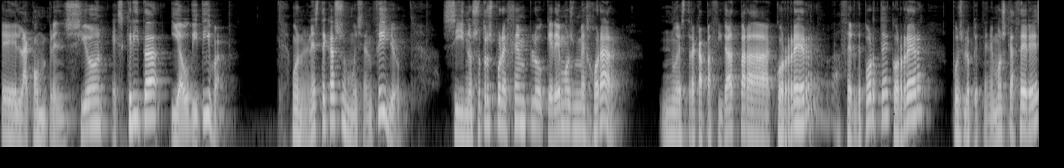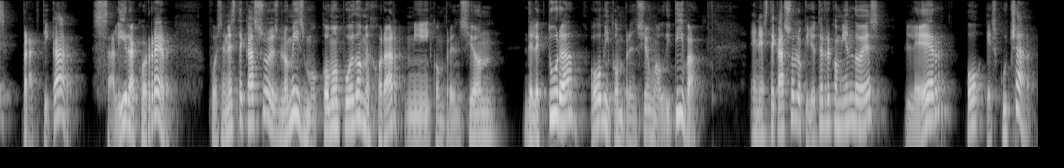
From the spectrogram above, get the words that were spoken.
eh, la comprensión escrita y auditiva? Bueno, en este caso es muy sencillo. Si nosotros, por ejemplo, queremos mejorar nuestra capacidad para correr, hacer deporte, correr, pues lo que tenemos que hacer es practicar, salir a correr. Pues en este caso es lo mismo, ¿cómo puedo mejorar mi comprensión de lectura o mi comprensión auditiva? En este caso lo que yo te recomiendo es leer o escuchar,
